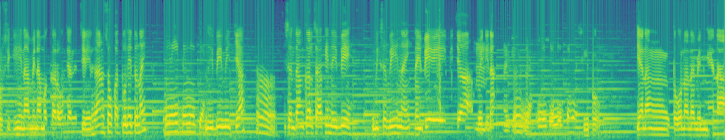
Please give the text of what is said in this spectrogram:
Porsigihin namin na magkaroon dyan ng chinilas. Ano sukat po nito, Nay? Nueve media. Naibi media? Oo. Isang dangkal sa akin, Naibi. Ibig sabihin, Nay, Naibi media, pwede na. Nueve media. Sige po. Yan ang tuunan namin ngayon na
